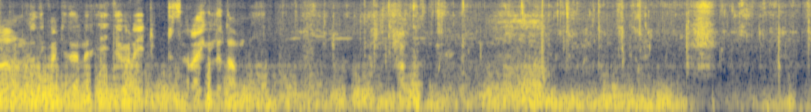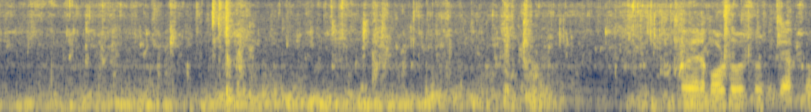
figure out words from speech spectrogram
আম যদি কাটি দেয় না এই জায়গাটা এইটুকু ছাড়াই গেলে দাম নেই আবার তো এরা বড় টবর একশো।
